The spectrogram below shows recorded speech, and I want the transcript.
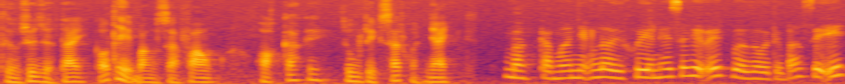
Thường xuyên rửa tay có thể bằng xà phòng hoặc các cái dung dịch sát khuẩn nhanh. Vâng, cảm ơn những lời khuyên hết sức hữu ích vừa rồi từ bác sĩ.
